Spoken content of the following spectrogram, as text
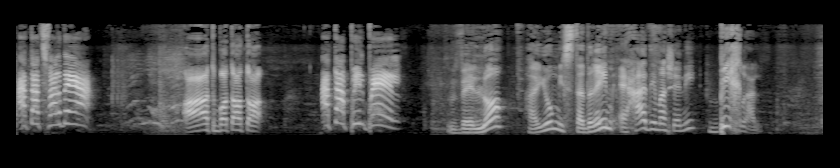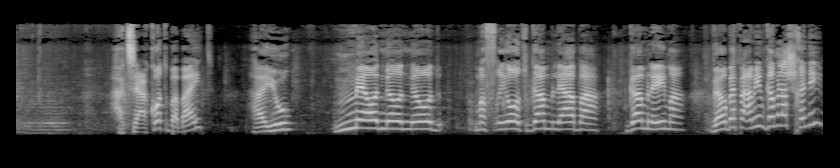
אתה צפרדע. את בטטה. אתה פלפל. ולא היו מסתדרים אחד עם השני בכלל. הצעקות בבית היו מאוד מאוד מאוד מפריעות גם לאבא, גם לאימא, והרבה פעמים גם לשכנים.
